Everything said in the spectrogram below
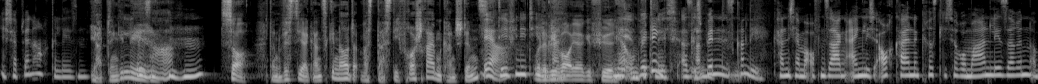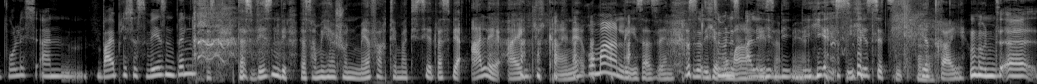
Ich habe den auch gelesen. Ihr habt den gelesen? Ja. Mhm. So, dann wisst ihr ja ganz genau, was das die Frau schreiben kann, stimmt's? Ja, definitiv. Oder wie war euer Gefühl? Ja, unbedingt. wirklich. Also kann, ich bin, das kann, die. kann ich ja mal offen sagen, eigentlich auch keine christliche Romanleserin, obwohl ich ein weibliches Wesen bin. Das, das wissen wir. Das haben wir ja schon mehrfach thematisiert, was wir alle eigentlich keine Romanleser sind. Also christliche also Romanleser. alle, die, die, hier, die hier sitzen. Wir drei. Und äh,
